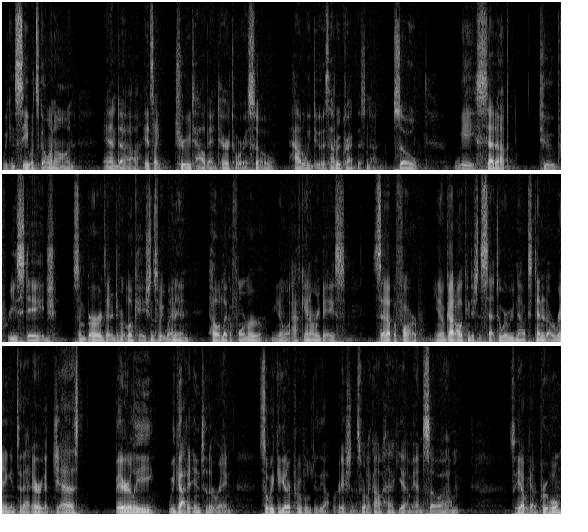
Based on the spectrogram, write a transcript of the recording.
We can see what's going on, and uh, it's like true Taliban territory. So how do we do this? How do we crack this nut? So we set up to pre-stage some birds at a different location. So we went in, held like a former, you know, Afghan army base, set up a FARP, you know, got all the conditions set to where we've now extended our ring into that area. Just barely we got it into the ring so we could get approval to do the operation. So we're like, oh heck yeah, man. So um, so yeah, we got approval,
